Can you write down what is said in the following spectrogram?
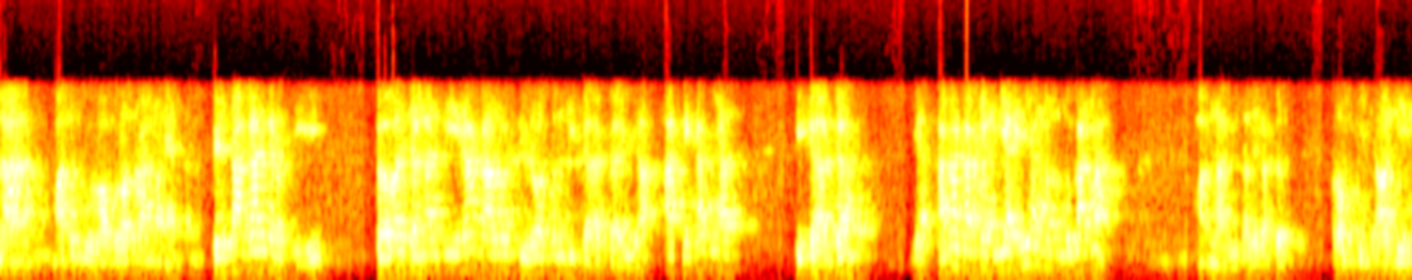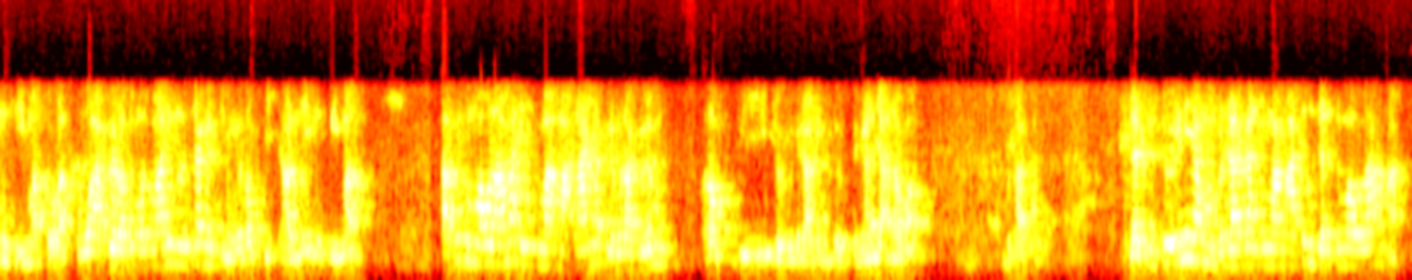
Nah, maksud kula kula terang ngeten. Ben sampean ngerti bahwa jangan kira kalau di rotem tidak ada ya, hakikatnya tidak ada ya. Karena kadang ya ini yang menentukan mak makna. Misalnya kata Robbi alni mukimat sholat. Wabi rotem Utsmani nulisnya kan gini, Robbi alni mukimat. Tapi semua ulama isma maknanya belum ragilem Robbi do pengiran itu dengan yang nawa Betapa. Dan justru ini yang membenarkan Imam Asim dan semua ulama.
